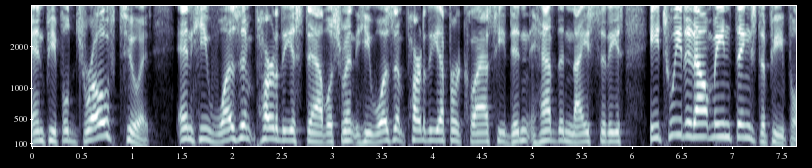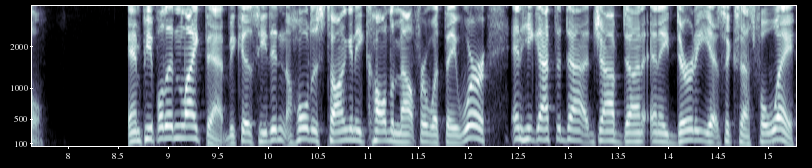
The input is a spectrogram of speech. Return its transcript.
and people drove to it. And he wasn't part of the establishment. He wasn't part of the upper class. He didn't have the niceties. He tweeted out mean things to people. And people didn't like that because he didn't hold his tongue and he called them out for what they were. And he got the do- job done in a dirty yet successful way.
